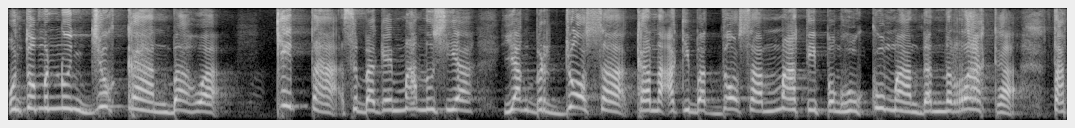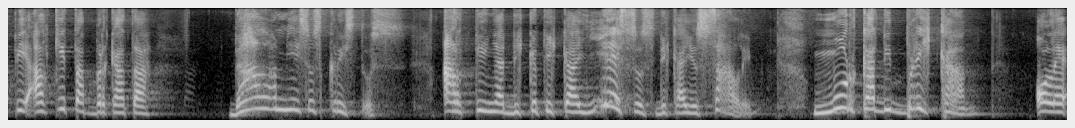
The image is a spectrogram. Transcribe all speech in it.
Untuk menunjukkan bahwa kita sebagai manusia yang berdosa karena akibat dosa mati penghukuman dan neraka. Tapi Alkitab berkata dalam Yesus Kristus artinya di ketika Yesus di kayu salib murka diberikan oleh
